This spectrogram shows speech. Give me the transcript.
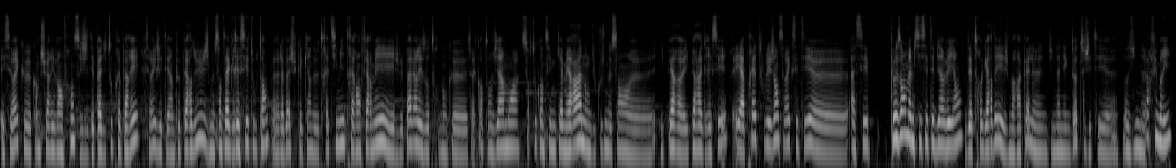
Et c'est vrai que quand je suis arrivée en France, j'étais pas du tout préparée. C'est vrai que j'étais un peu perdue, je me sentais agressée tout le temps. Euh, là-bas, je suis quelqu'un de très timide, très renfermé et je vais pas vers les autres. Donc euh, c'est vrai que quand on vient à moi, surtout quand c'est une caméra, donc du coup je me sens euh, hyper hyper agressée. Et après tous les gens, c'est vrai que c'était assez pesant, même si c'était bienveillant, d'être regardé. Et je me rappelle euh, d'une anecdote, j'étais euh, dans une parfumerie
